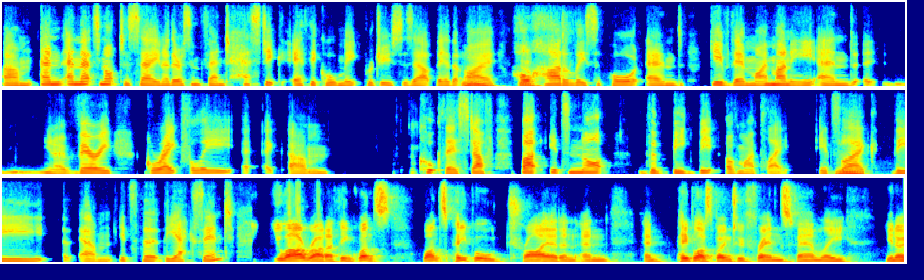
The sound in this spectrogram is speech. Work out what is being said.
Um, and and that's not to say, you know, there are some fantastic ethical meat producers out there that Mm, I yeah. wholeheartedly support and give them my money, and uh, you know, very gratefully uh, uh, um, cook their stuff. But it's not the big bit of my plate. It's Mm. like the um, it's the the accent. You are right. I think once once people try it and and and people I've spoken to, friends, family, you know,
